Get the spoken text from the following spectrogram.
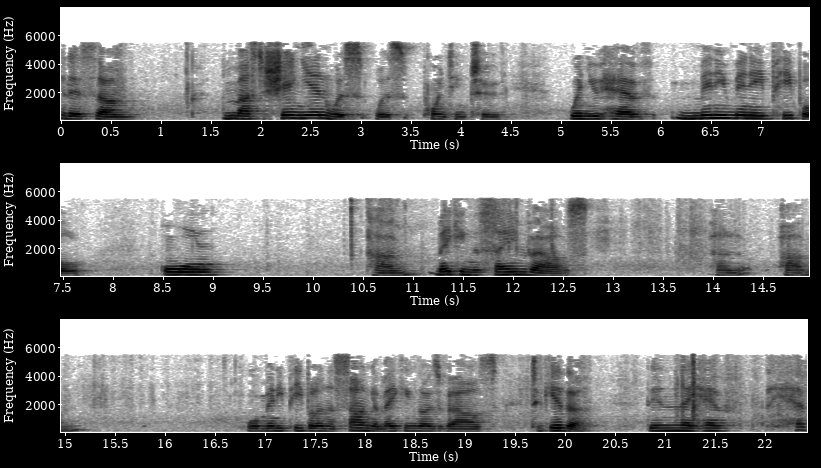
And as um, Master Sheng Yen was, was pointing to, when you have many, many people all um, making the same vows, and, um, or many people in a sangha making those vows together, then they have they have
